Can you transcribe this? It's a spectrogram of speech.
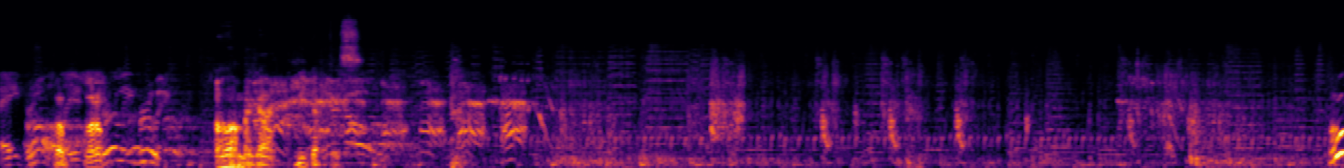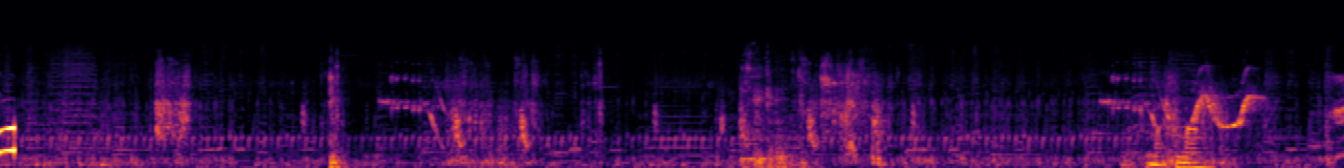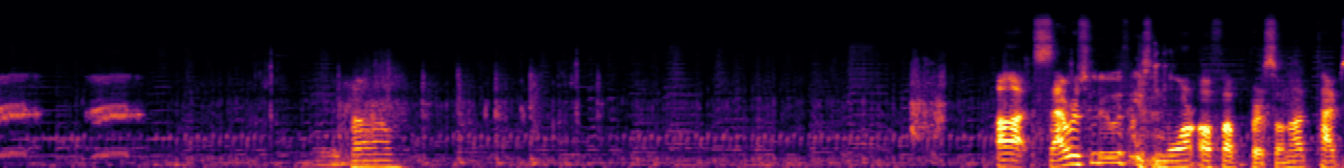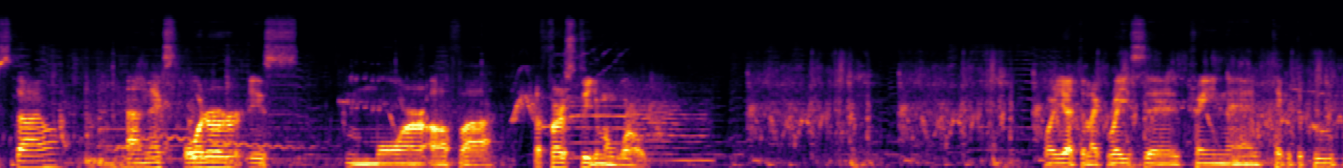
A brawl Oh, is surely brewing. oh my god, we got this. Come on. Here they come. Uh, Cyber Sleuth is more of a Persona type style, and Next Order is more of uh, the first Digimon world. Where you have to like race it, train it, take it to poop.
